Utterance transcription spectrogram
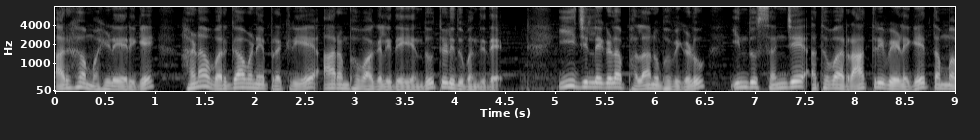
ಅರ್ಹ ಮಹಿಳೆಯರಿಗೆ ಹಣ ವರ್ಗಾವಣೆ ಪ್ರಕ್ರಿಯೆ ಆರಂಭವಾಗಲಿದೆ ಎಂದು ತಿಳಿದುಬಂದಿದೆ. ಈ ಜಿಲ್ಲೆಗಳ ಫಲಾನುಭವಿಗಳು ಇಂದು ಸಂಜೆ ಅಥವಾ ರಾತ್ರಿ ವೇಳೆಗೆ ತಮ್ಮ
